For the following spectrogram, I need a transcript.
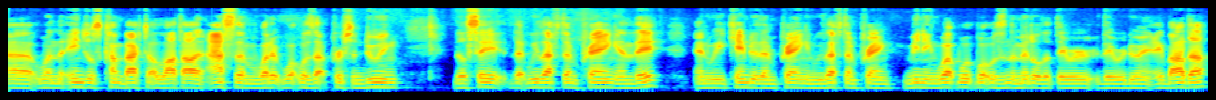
uh, when the angels come back to Allah Taala and ask them what it, what was that person doing, they'll say that we left them praying and they and we came to them praying and we left them praying. Meaning what what, what was in the middle that they were they were doing ibadah.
